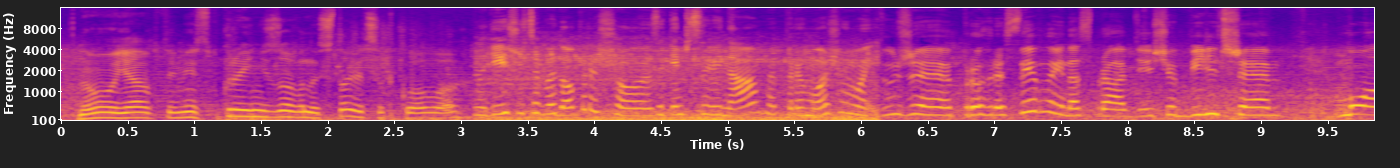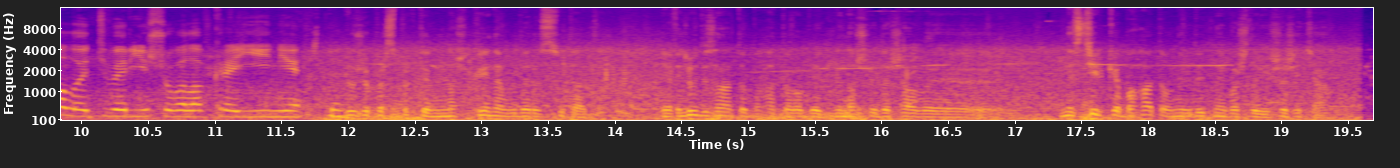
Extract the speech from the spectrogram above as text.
Ну, я оптиміст. Українізований 100%. Надіюсь, що це буде добре, що закінчиться війна, ми переможемо. дуже прогресивної насправді, щоб більше молодь вирішувала в країні. дуже перспективно. Наша країна буде розцвітати. Як люди занадто багато роблять для нашої держави не стільки багато, вони йдуть найважливіше життя.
